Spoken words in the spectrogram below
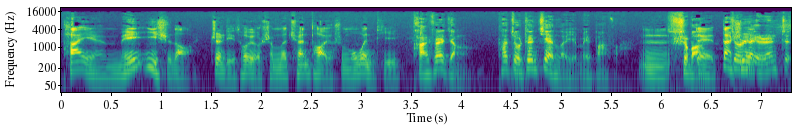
他也没意识到这里头有什么圈套，有什么问题。坦率讲，他就真见了也没办法。嗯，是吧？对，但是，就是那个人，这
